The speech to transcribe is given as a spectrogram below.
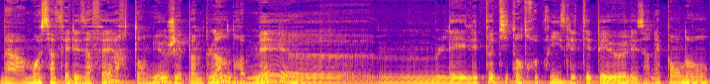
ben, moi ça fait des affaires, tant mieux, je vais pas me plaindre, mais euh, les, petites entreprises, les TPE, les indépendants,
